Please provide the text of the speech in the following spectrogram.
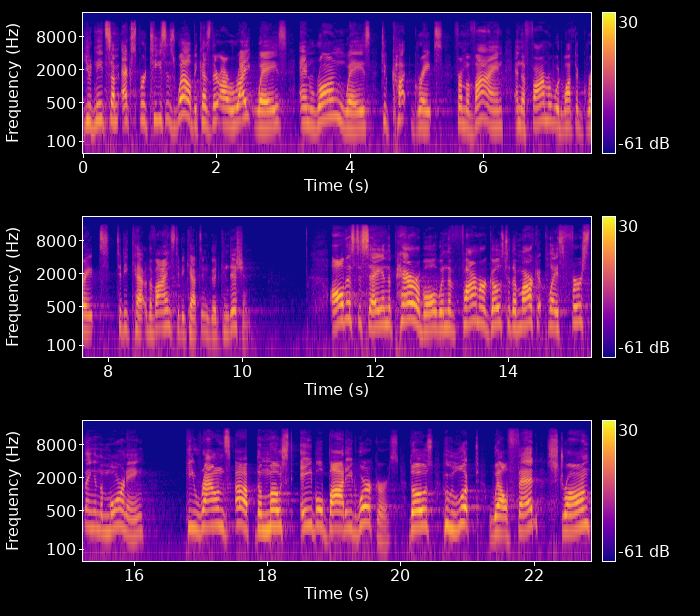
You'd need some expertise as well because there are right ways and wrong ways to cut grapes from a vine, and the farmer would want the grapes to be kept, the vines to be kept in good condition. All this to say, in the parable, when the farmer goes to the marketplace first thing in the morning, he rounds up the most able bodied workers, those who looked well fed, strong,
